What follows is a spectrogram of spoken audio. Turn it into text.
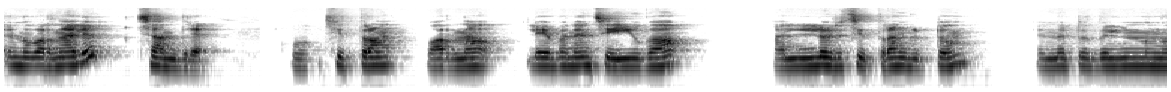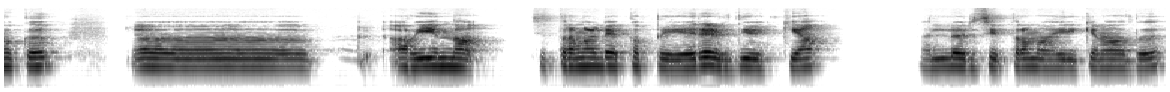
എന്ന് പറഞ്ഞാൽ ചന്ദ്രൻ. ചിത്രം വർണ ലേപനം ചെയ്യുക. നല്ലൊരു ചിത്രം കിട്ടും. എന്നിട്ട് ഇതിൽ നിങ്ങൾക്ക് അറിയുന്ന ചിത്രങ്ങളുടെയൊക്കെ പേര് എഴുതി വയ്ക്കുക നല്ലൊരു ചിത്രമായിരിക്കണം അത്.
